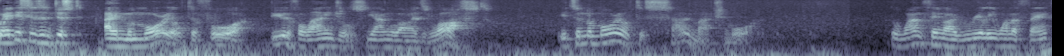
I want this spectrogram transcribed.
where this isn't just a memorial to four beautiful angels, young lives lost. It's a memorial to so much more. The one thing I really want to thank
